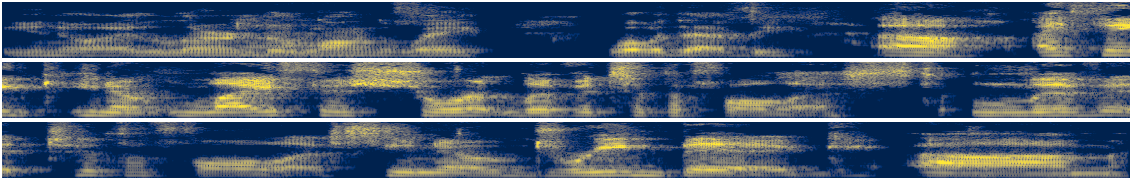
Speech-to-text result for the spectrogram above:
you know, I learned Yeah. along the way." What would that be? Oh, I think, you know, life is short, live it to the fullest. Live it to the fullest. You know, dream big. Um,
